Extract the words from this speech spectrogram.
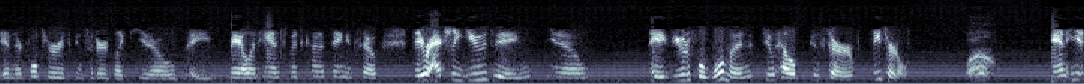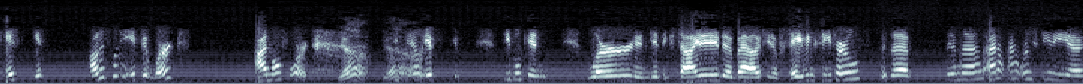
in their culture it's considered like, you know, a male enhancement kind of thing. And so they were actually using, you know, a beautiful woman to help conserve sea turtles. Wow. And if, if honestly, if it works, I'm all for it. Yeah. Yeah. You know, if, if people can learn and get excited about you know saving sea turtles, with uh, then uh, I don't I don't really see any uh,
